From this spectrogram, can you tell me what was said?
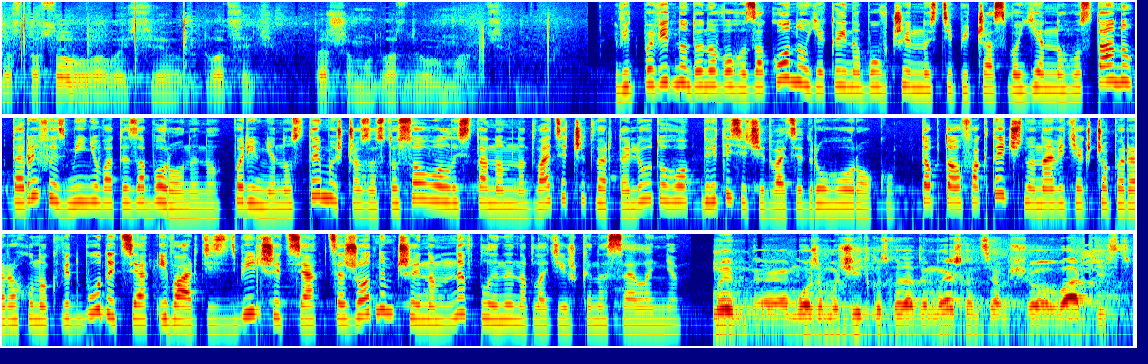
застосовувалися в 2021-2022 році. Відповідно до нового закону, який набув чинності під час воєнного стану, тарифи змінювати заборонено порівняно з тими, що застосовувались станом на 24 лютого 2022 року. Тобто, фактично, навіть якщо перерахунок відбудеться і вартість збільшиться, це жодним чином не вплине на платіжки населення. Ми е, можемо чітко сказати мешканцям, що вартість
